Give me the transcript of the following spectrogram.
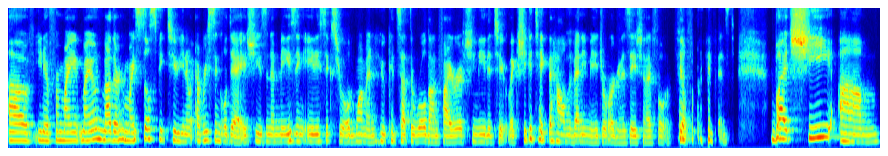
of, you know, from my my own mother, whom I still speak to, you know, every single day. She's an amazing 86 year old woman who could set the world on fire if she needed to. Like she could take the helm of any major organization. I feel feel fully convinced. But she um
